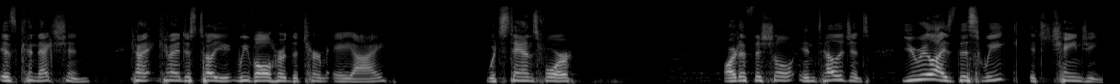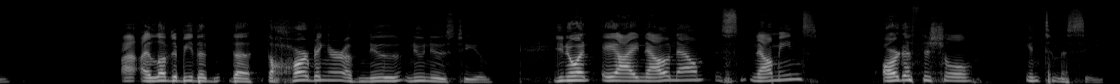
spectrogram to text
is connection. Can I, can I just tell you, we've all heard the term AI, which stands for artificial intelligence. You realize this week it's changing. I, I love to be the, the, the harbinger of new, new news to you. You know what AI now, now, now means? Artificial intimacy.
